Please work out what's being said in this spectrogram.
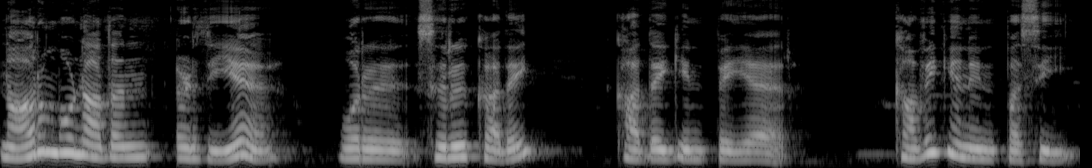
நாரும்பூநாதன் எழுதிய ஒரு சிறுகதை கதையின் பெயர் கவிஞனின் பசி.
